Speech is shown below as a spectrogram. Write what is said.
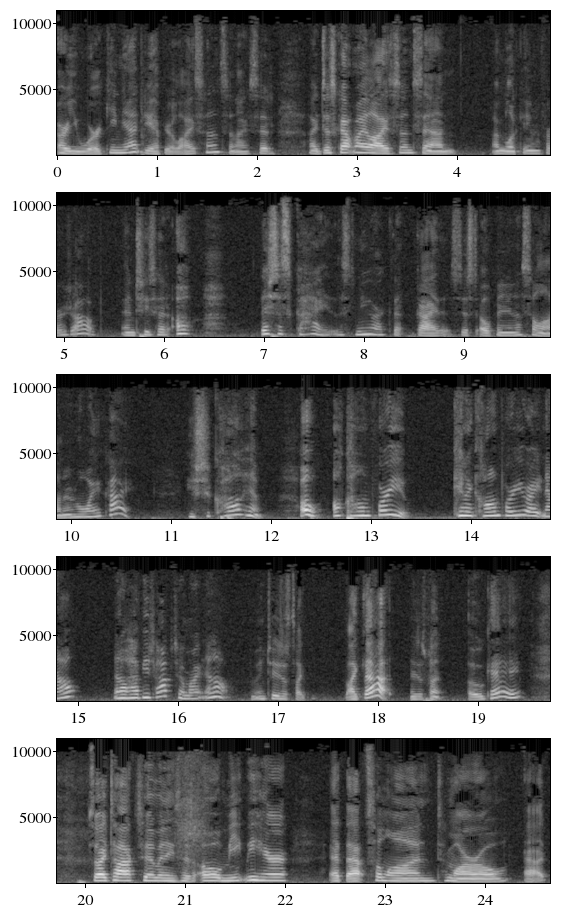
are you working yet? Do you have your license? And I said, I just got my license and I'm looking for a job. And she said, Oh, there's this guy, this New York that guy that's just opening a salon in Hawaii Kai. You should call him. Oh, I'll call him for you. Can I call him for you right now? And I'll have you talk to him right now. I mean, she just like, like that. I just went, okay. So I talked to him and he says, oh, meet me here at that salon tomorrow at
